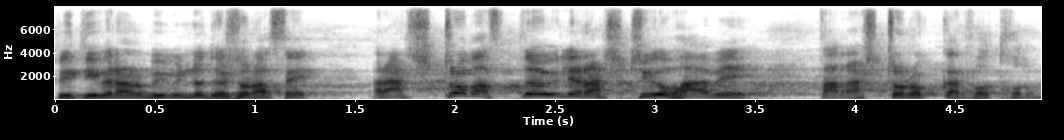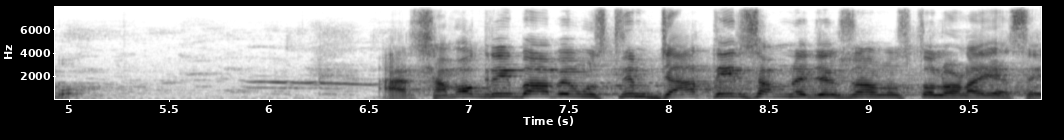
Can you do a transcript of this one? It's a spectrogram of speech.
পৃথিবীর আরও বিভিন্ন দেশের আছে, রাষ্ট্র বাঁচতে হইলে রাষ্ট্রীয়ভাবে তার রাষ্ট্র রক্ষার পথ করব। আর সামগ্রিকভাবে মুসলিম জাতির সামনে যে সমস্ত লড়াই আছে,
